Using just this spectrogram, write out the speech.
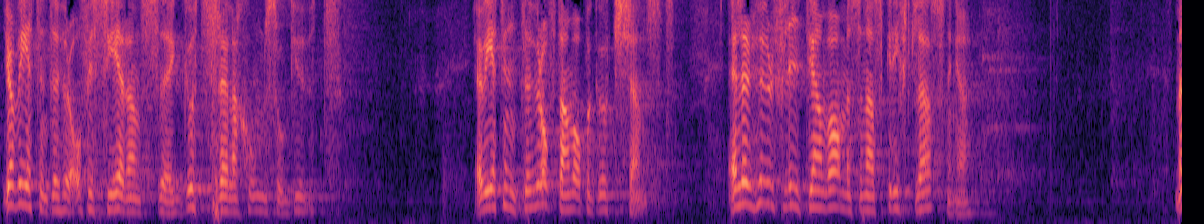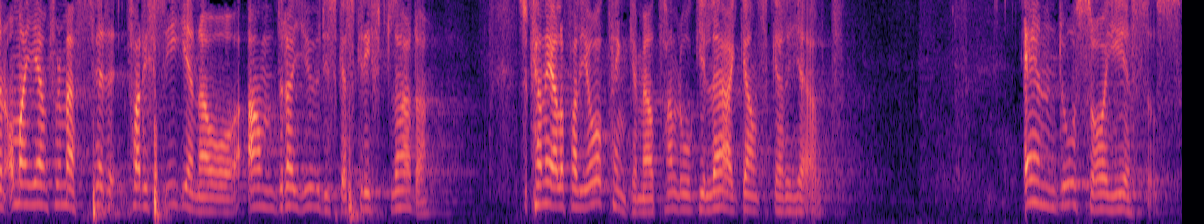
Jag vet inte hur officerens eh, gudsrelation såg ut. Jag vet inte hur ofta han var på gudstjänst eller hur flitig han var med sina skriftläsningar. Men om man jämför med fariseerna och andra judiska skriftlärda så kan i alla fall jag tänka mig att han låg i lä ganska rejält. Ändå sa Jesus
